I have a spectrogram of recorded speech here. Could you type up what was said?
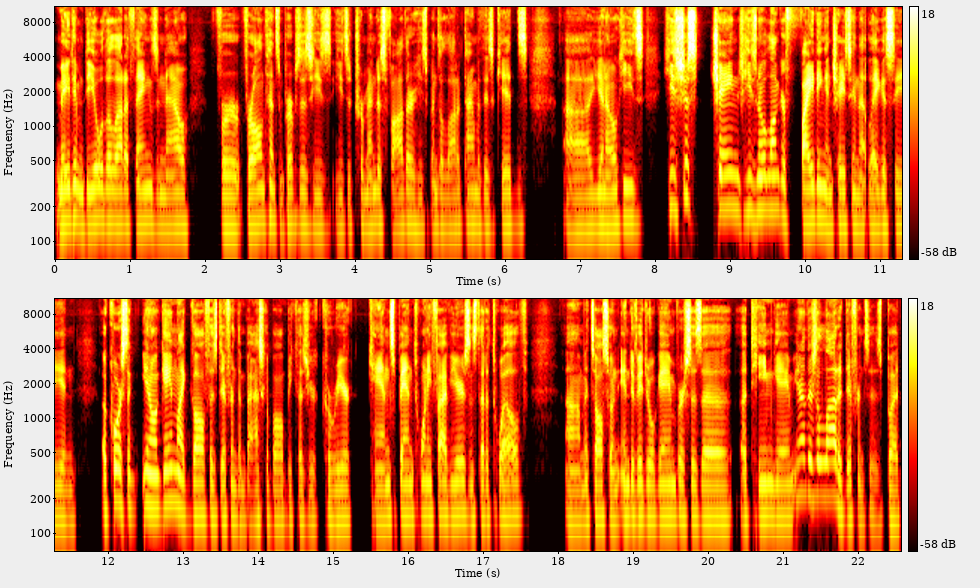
made him deal with a lot of things. And now, for for all intents and purposes, he's he's a tremendous father. He spends a lot of time with his kids. Uh, you know, he's he's just changed. He's no longer fighting and chasing that legacy. And of course, you know, a game like golf is different than basketball because your career can span 25 years instead of 12. Um, it's also an individual game versus a, a team game. You know, there's a lot of differences, but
